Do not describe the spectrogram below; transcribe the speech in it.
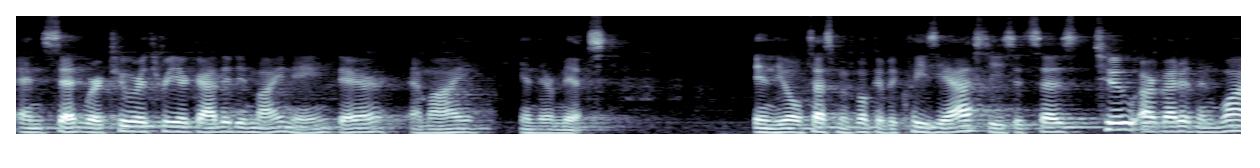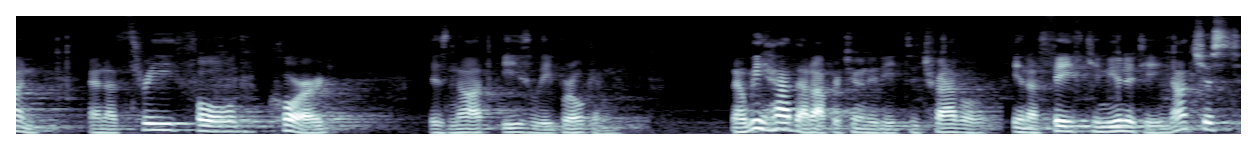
and said, Where two or three are gathered in my name, there am I in their midst. In the Old Testament book of Ecclesiastes, it says, Two are better than one, and a threefold cord is not easily broken. Now, we have that opportunity to travel in a faith community, not just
